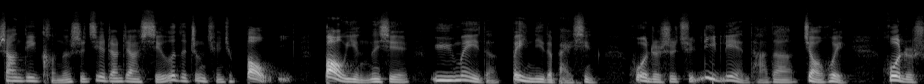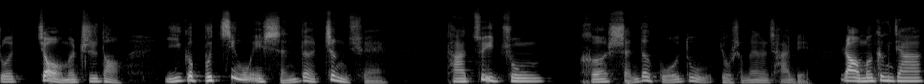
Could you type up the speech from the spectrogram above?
上帝可能是借着这样邪恶的政权去报应报应那些愚昧的、悖逆的百姓，或者是去历练他的教会，或者说叫我们知道一个不敬畏神的政权，它最终和神的国度有什么样的差别，让我们更加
